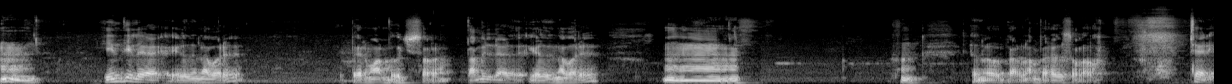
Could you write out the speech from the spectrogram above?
ஹிந்தியில் எழுதினவர் பெருமாள் வச்சு சொல்கிறேன் தமிழில் எழுதினவர் இன்னொரு பேரெல்லாம் பிறகு சொல்லலாம். சரி.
